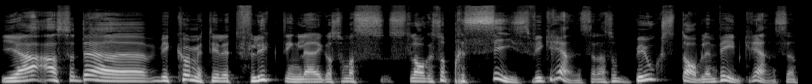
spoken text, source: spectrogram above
Ja, alltså där, vi kom ju till ett flyktingläger som har slagits upp precis vid gränsen, alltså bokstavligen vid gränsen.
